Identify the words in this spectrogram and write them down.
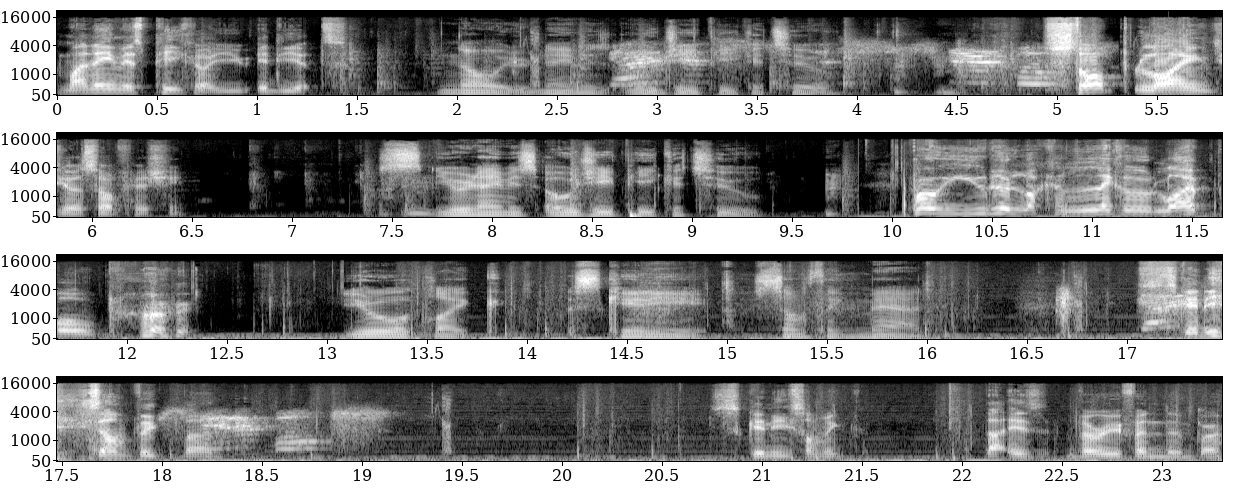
My name is Pika, you idiot. No, your name is OG Pikachu. Stop lying to yourself, Hishy. S- Your name is OG Pikachu. Bro, you look like a Lego light bulb, bro. You look like skinny something man. Skinny something, man. Skinny something. That is very offending, bro.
